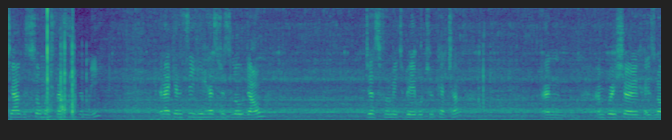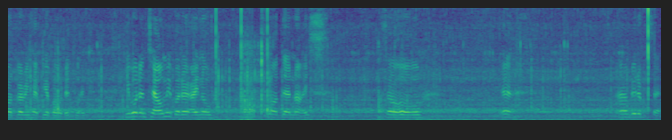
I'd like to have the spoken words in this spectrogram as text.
Thiago is so much faster than me. And I can see he has to slow down just for me to be able to catch up. And I'm pretty sure he's not very happy about it. Like he wouldn't tell me, but I know it's not that nice. So yeah, I'm a bit upset,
